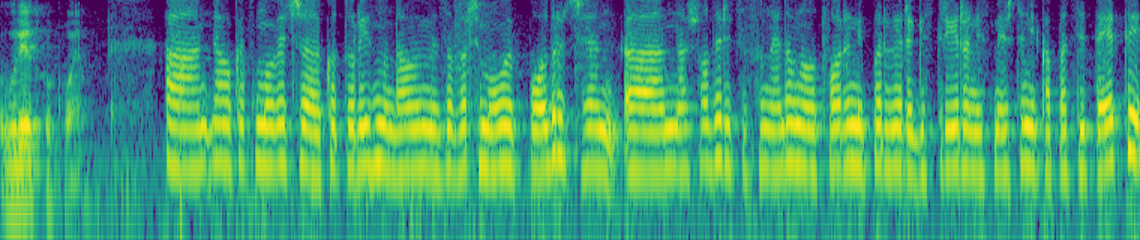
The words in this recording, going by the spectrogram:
u rijetko kojem. Evo kad smo već e, kod turizma da ovime završimo ovo područje, e, na Šodericu su nedavno otvoreni prvi registrirani smješteni kapaciteti,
